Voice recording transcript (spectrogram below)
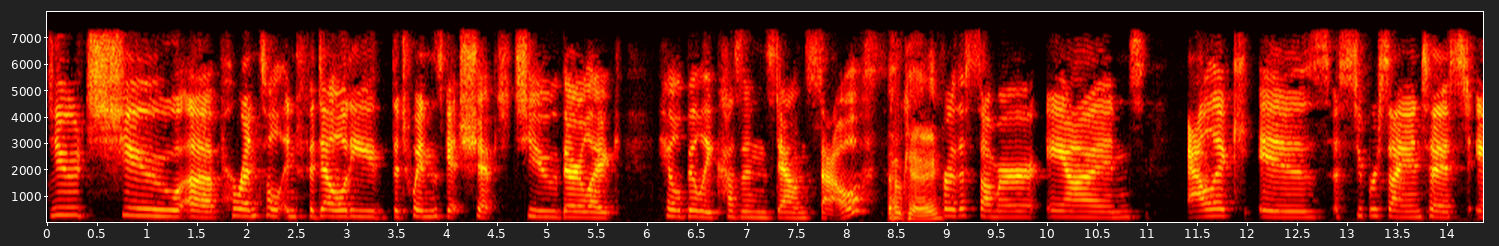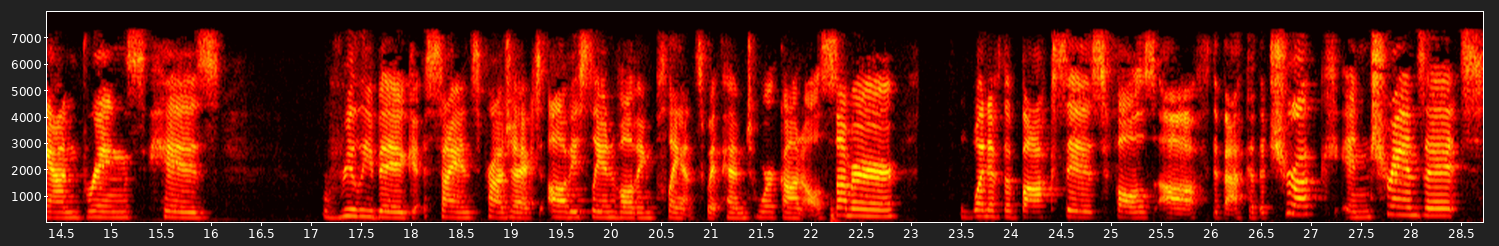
due to uh, parental infidelity the twins get shipped to their like hillbilly cousins down south Okay. for the summer and alec is a super scientist and brings his really big science project obviously involving plants with him to work on all summer one of the boxes falls off the back of the truck in transit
